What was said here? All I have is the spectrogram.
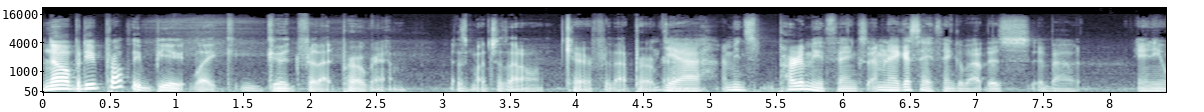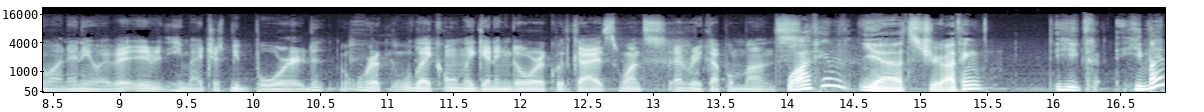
No, but he'd probably be like good for that program. As much as I don't care for that program. yeah, I mean, part of me thinks. I mean, I guess I think about this about anyone anyway, but it, he might just be bored, work like only getting to work with guys once every couple months. Well, I think yeah, that's true. I think he he might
